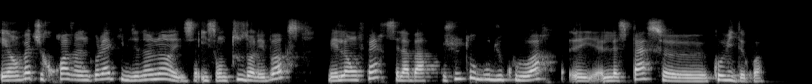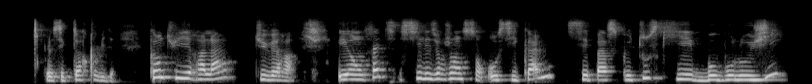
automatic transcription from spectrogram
Et en fait, je croise un collègue qui me dit, non, non, ils sont tous dans les box, mais l'enfer, c'est là-bas, juste au bout du couloir, l'espace euh, Covid, quoi. Le secteur Covid. Quand tu iras là, tu verras. Et en fait, si les urgences sont aussi calmes, c'est parce que tout ce qui est bobologie,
